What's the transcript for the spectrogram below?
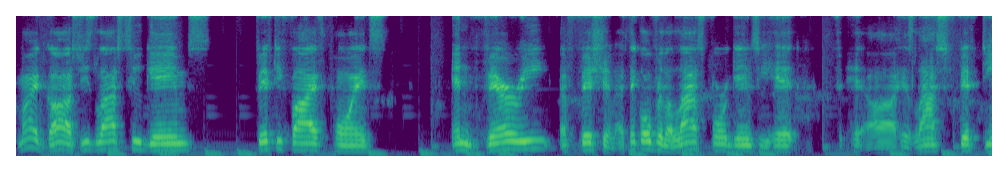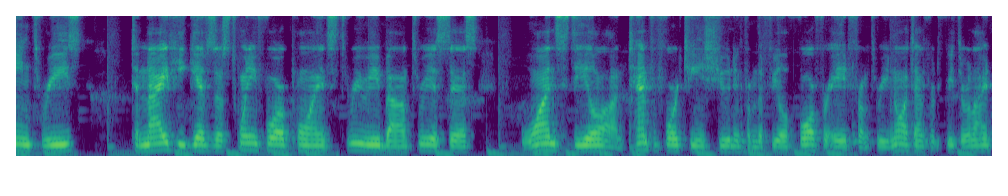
My gosh, these last two games, 55 points and very efficient. I think over the last four games, he hit uh, his last 15 threes. Tonight, he gives us 24 points, three rebounds, three assists, one steal on 10 for 14 shooting from the field, four for eight from three, no attempts for the free throw line.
